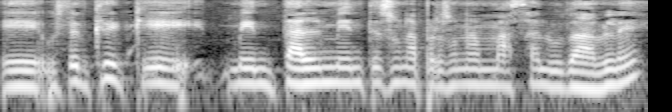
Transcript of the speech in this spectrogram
eh, ¿usted cree que mentalmente es una persona más saludable?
